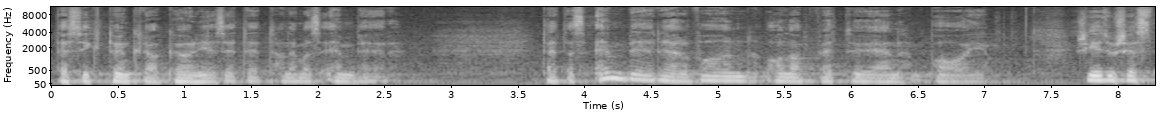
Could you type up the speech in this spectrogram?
teszik tönkre a környezetet, hanem az ember. Tehát az emberrel van alapvetően baj. És Jézus ezt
